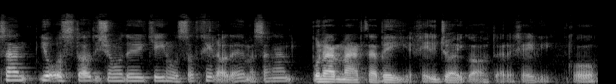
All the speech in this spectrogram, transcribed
مثلا یه استادی شما داری که این استاد خیلی آدم مثلا بلند مرتبه ایه خیلی جایگاه داره خیلی خب؟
